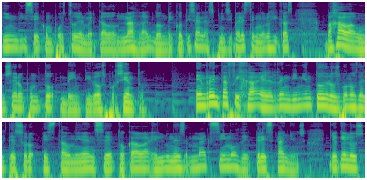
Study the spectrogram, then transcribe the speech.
índice compuesto del mercado Nasdaq, donde cotizan las principales tecnológicas, bajaba un 0.22%. En renta fija, el rendimiento de los bonos del Tesoro estadounidense tocaba el lunes máximo de 3 años, ya que los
